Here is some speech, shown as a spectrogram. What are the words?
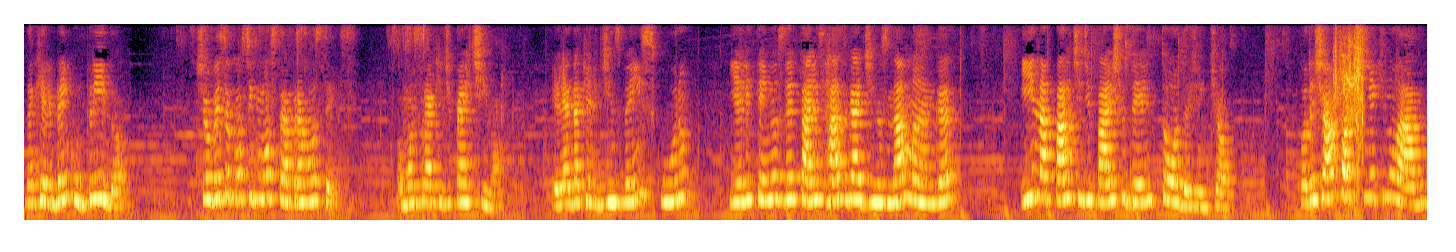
Daquele bem comprido, ó. Deixa eu ver se eu consigo mostrar pra vocês. Vou mostrar aqui de pertinho, ó. Ele é daquele jeans bem escuro e ele tem os detalhes rasgadinhos na manga e na parte de baixo dele toda, gente, ó. Vou deixar uma fotinha aqui no lado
